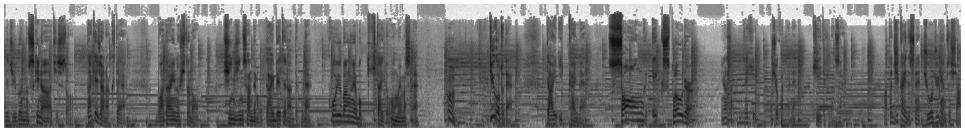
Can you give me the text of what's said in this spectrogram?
で自分の好きなアーティストだけじゃなくて話題の人の新人さんでも大ベテランでもねこういう番組は僕聞きたいと思いますね。うん。ということで第1回目「Song Exploder」皆さんぜひもしよかったらね聞いてください。また次回ですねジョージ・ウィリアムズでした。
